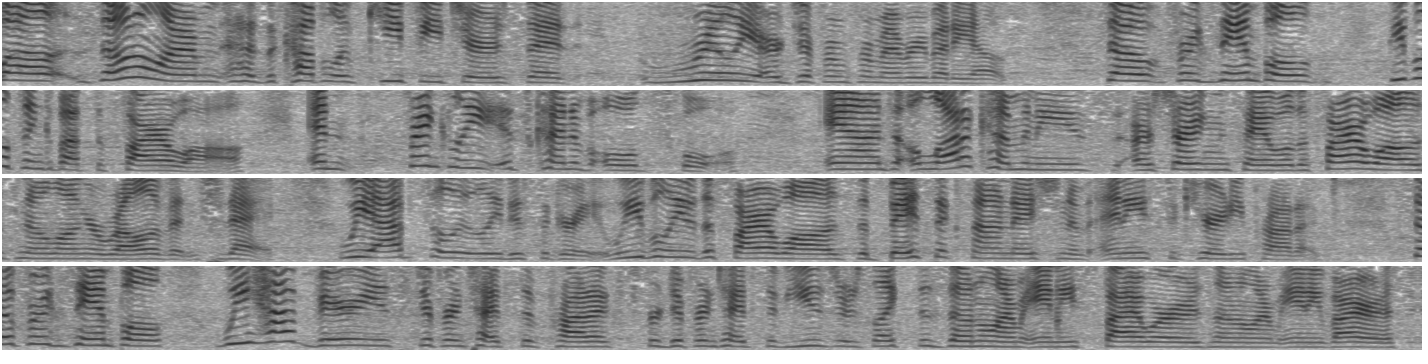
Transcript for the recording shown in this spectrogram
Well, Zone Alarm has a couple of key features that really are different from everybody else. So, for example, people think about the firewall, and frankly, it's kind of old school. And a lot of companies are starting to say, well, the firewall is no longer relevant today. We absolutely disagree. We believe the firewall is the basic foundation of any security product. So, for example, we have various different types of products for different types of users, like the Zone Alarm Anti Spyware or Zone Alarm Antivirus.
